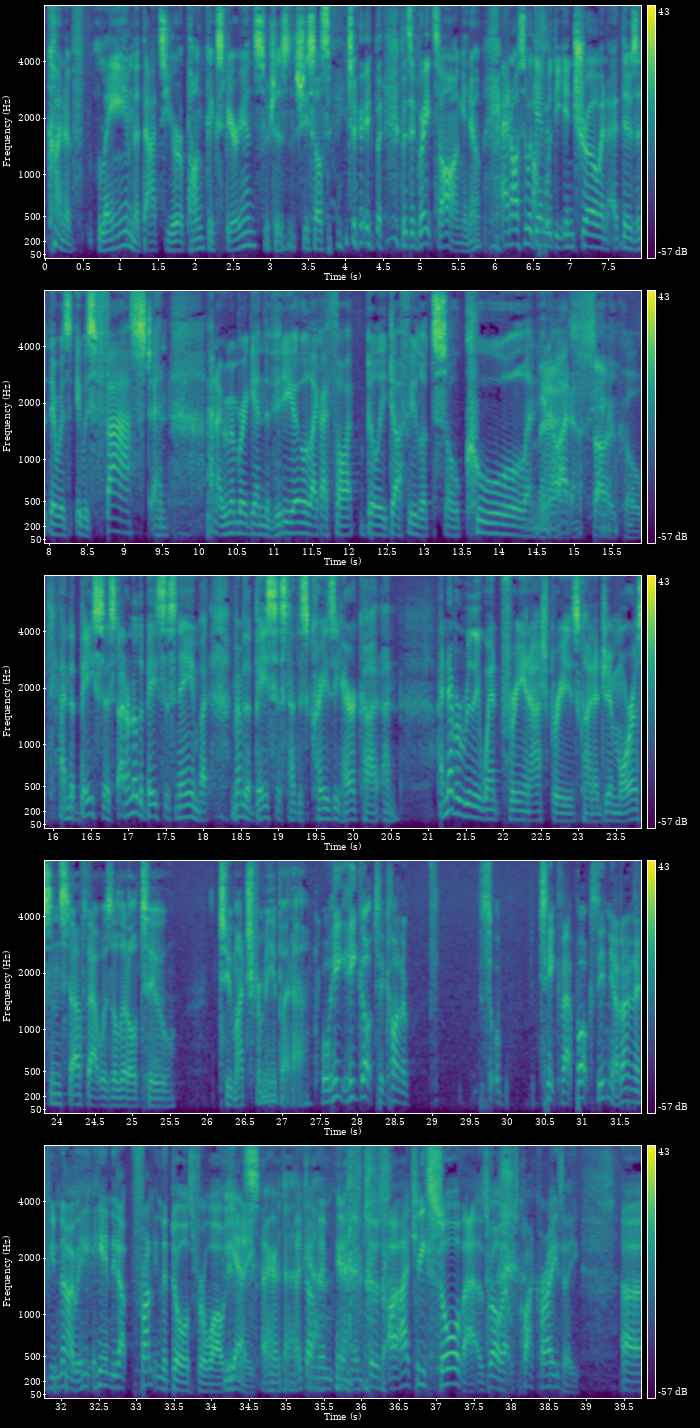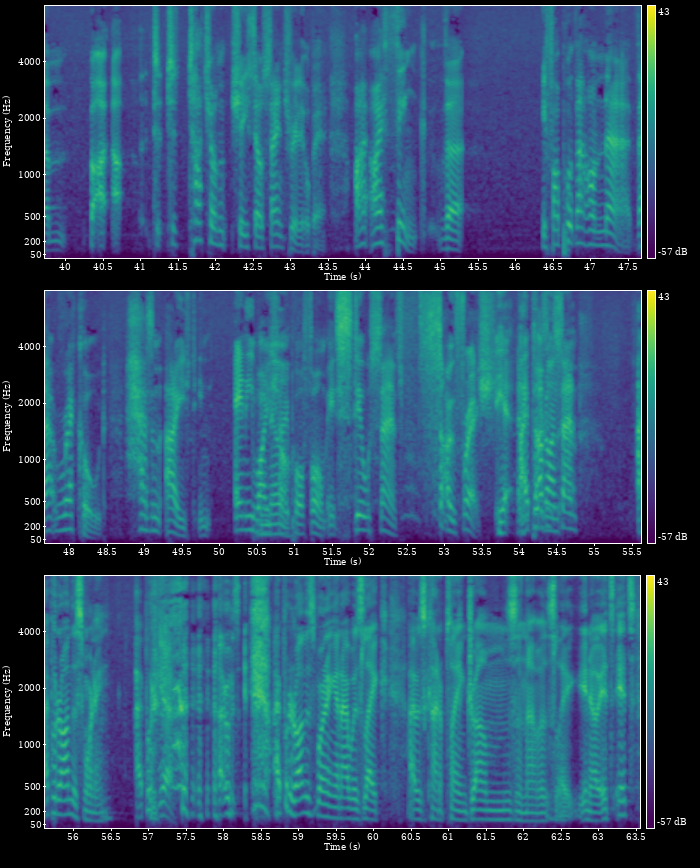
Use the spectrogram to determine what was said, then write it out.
kind of lame that that's your punk experience, which is she sells sanctuary, but, but it's a great song, you know. And also again with the intro, and uh, there's there was it was fast, and and I remember again the video. Like I thought Billy Duffy looked so cool, and you know I Man, don't so you know. cool. And the bassist, I don't know the bassist name, but I remember the bassist had this crazy haircut, and I never really went for Ian Astbury's kind of Jim Morrison stuff. That was a little too too much for me, but. uh Well, he he got to kind of sort of tick that box, didn't he? I don't know if you know, but he, he ended up fronting the doors for a while, didn't Yes, he? Yes, I heard that, They done yeah. them, Yeah. them tours. I actually saw that as well. That was quite crazy. Um, but I, I, to, to touch on She Sells Sanctuary a little bit, I, I think that if I put that on now, that record hasn't aged in any way, No. shape, or form. It still sounds so fresh. Yeah, and I it put it doesn't on- sound. I put it on this morning. I put Yeah. I was I put it on this morning and I was like I was kind of playing drums and I was like, you know, it's it's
